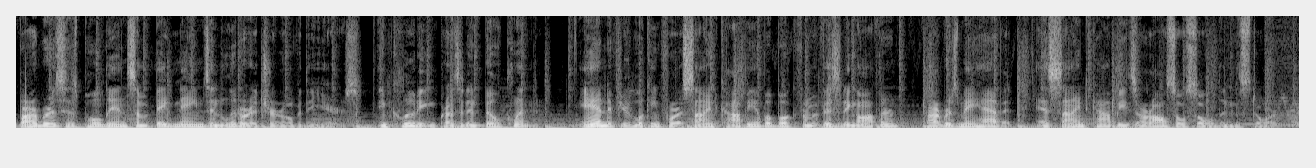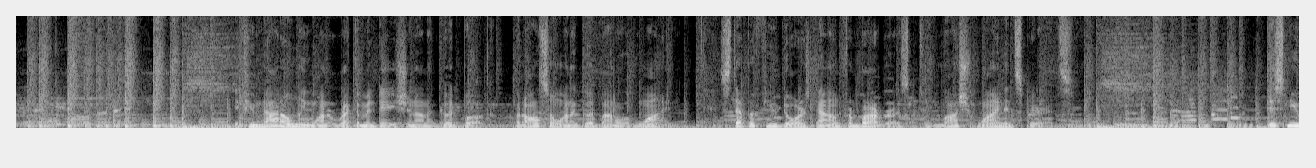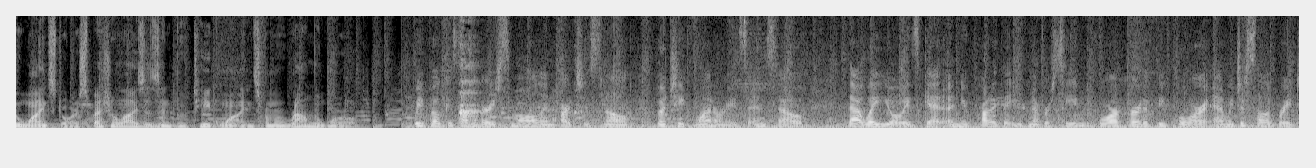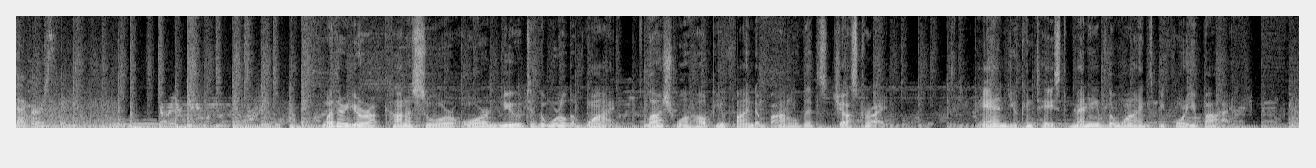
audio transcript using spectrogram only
Barbara's has pulled in some big names in literature over the years, including President Bill Clinton. And if you're looking for a signed copy of a book from a visiting author, Barbara's may have it, as signed copies are also sold in the store. If you not only want a recommendation on a good book, but also on a good bottle of wine, step a few doors down from Barbara's to Lush Wine and Spirits. This new wine store specializes in boutique wines from around the world. We focus on the very small and artisanal boutique wineries, and so that way you always get a new product that you've never seen before, heard of before, and we just celebrate diversity. Whether you're a connoisseur or new to the world of wine, Lush will help you find a bottle that's just right. And you can taste many of the wines before you buy.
